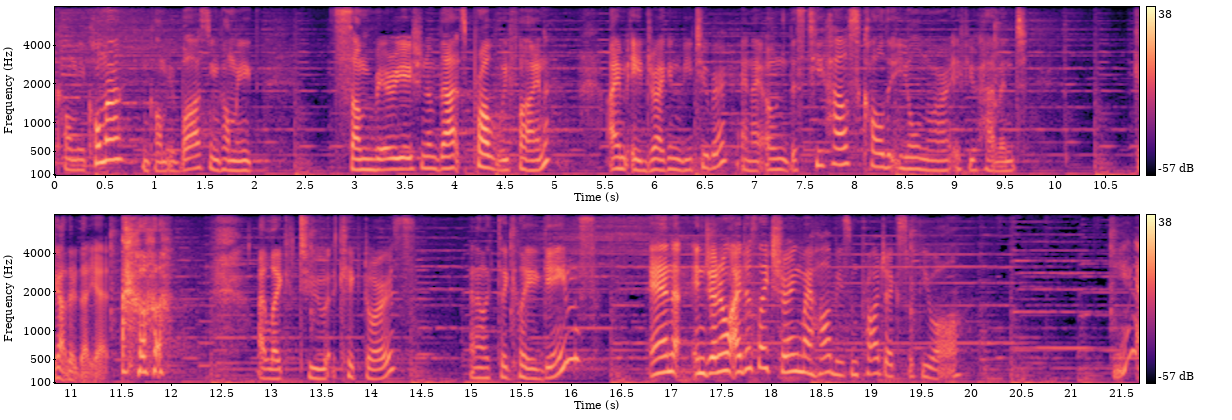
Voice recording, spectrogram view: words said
call me Koma, you can call me boss, you can call me some variation of that, it's probably fine. I'm a dragon VTuber, and I own this tea house called Yul Noir if you haven't gathered that yet. I like to kick doors, and I like to play games, and in general, I just like sharing my hobbies and projects with you all. Yeah.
